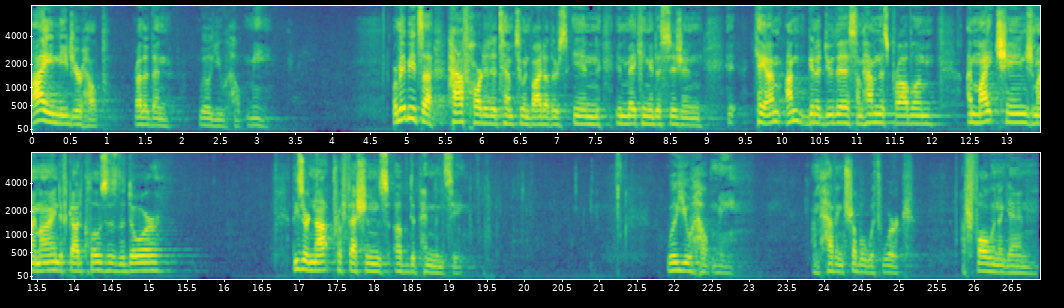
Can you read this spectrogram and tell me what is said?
I need your help rather than, will you help me? Or maybe it's a half hearted attempt to invite others in in making a decision. Hey, I'm, I'm going to do this. I'm having this problem. I might change my mind if God closes the door. These are not professions of dependency. Will you help me? I'm having trouble with work. I've fallen again.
